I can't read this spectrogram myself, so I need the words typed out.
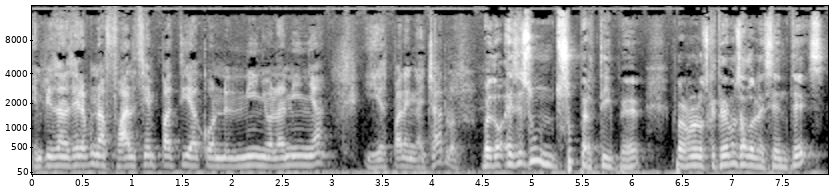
Empiezan a hacer una falsa empatía con el niño o la niña, y es para engancharlos. Bueno, ese es un súper tip, ¿eh? Pero los que tenemos adolescentes,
